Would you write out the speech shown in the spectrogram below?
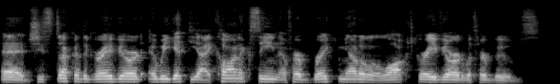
And she's stuck in the graveyard, and we get the iconic scene of her breaking out of the locked graveyard with her boobs.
